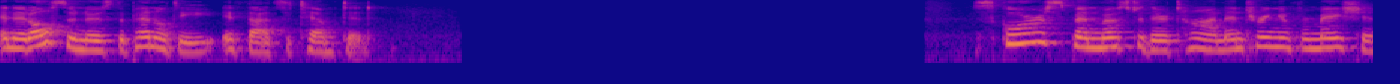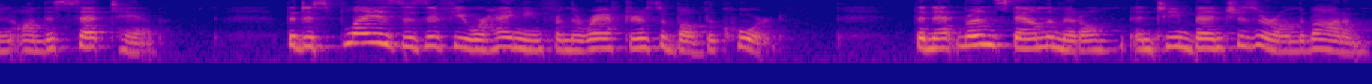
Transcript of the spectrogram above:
And it also knows the penalty if that's attempted. Scorers spend most of their time entering information on the Set tab. The display is as if you were hanging from the rafters above the court. The net runs down the middle, and team benches are on the bottom.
